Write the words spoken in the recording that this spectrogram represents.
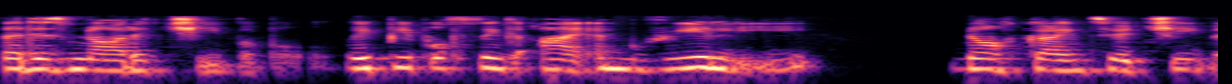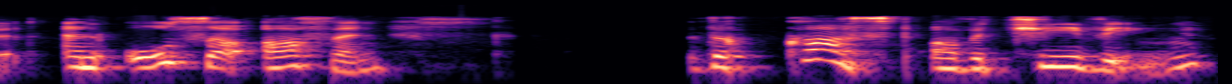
that is not achievable, where people think I am really not going to achieve it? And also often the cost of achieving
